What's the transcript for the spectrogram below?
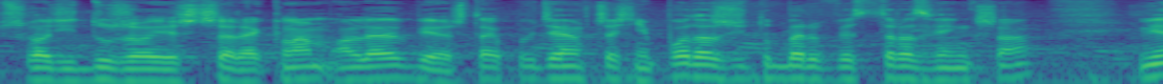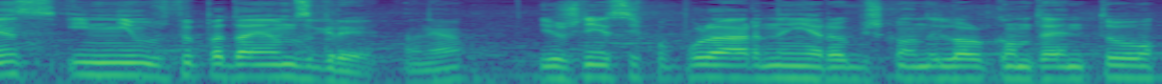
Przychodzi dużo jeszcze reklam, ale wiesz, tak jak powiedziałem wcześniej, podaż youtuberów jest coraz większa, więc inni już wypadają z gry, no nie? Już nie jesteś popularny, nie robisz lol contentu,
